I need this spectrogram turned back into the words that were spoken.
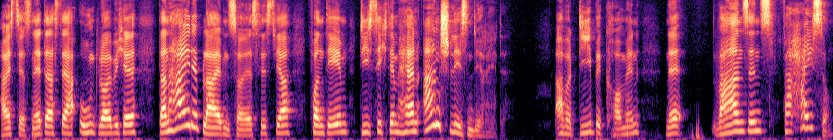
Heißt jetzt nicht, dass der Ungläubige dann Heide bleiben soll. Es ist ja von dem, die sich dem Herrn anschließen, die Rede. Aber die bekommen eine Wahnsinnsverheißung.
